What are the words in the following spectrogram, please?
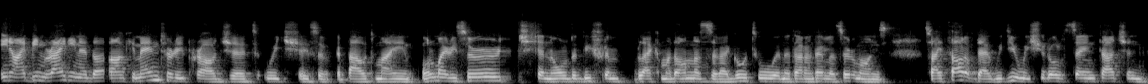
you know, I've been writing a documentary project which is about my all my research and all the different Black Madonnas that I go to and the Tarantella ceremonies. So I thought of that with you. We should all stay in touch and.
